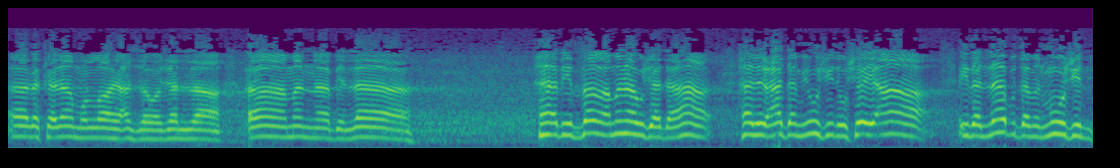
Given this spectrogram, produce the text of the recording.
هذا كلام الله عز وجل. آمنا بالله. هذه الذرة من أوجدها؟ هل العدم يوجد شيئا؟ إذا لابد من موجد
